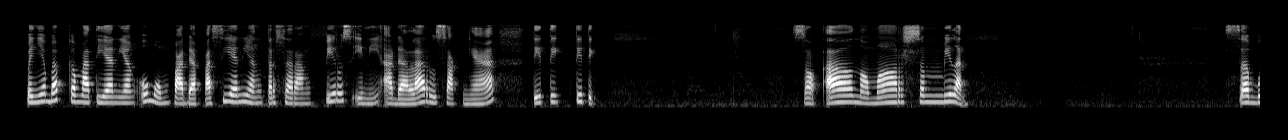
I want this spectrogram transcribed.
Penyebab kematian yang umum pada pasien yang terserang virus ini adalah rusaknya titik-titik titik. Soal nomor 9. Sebutkan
